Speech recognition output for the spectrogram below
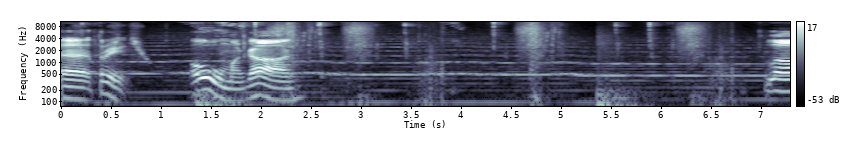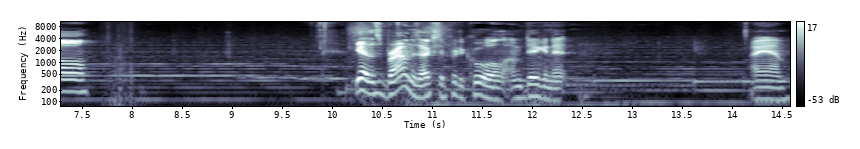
Uh, three. Oh my god. Hello. Yeah, this brown is actually pretty cool. I'm digging it. I am.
